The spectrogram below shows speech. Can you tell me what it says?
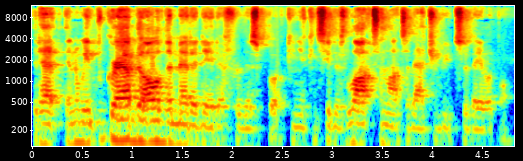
It had, and we've grabbed all of the metadata for this book, and you can see there's lots and lots of attributes available.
